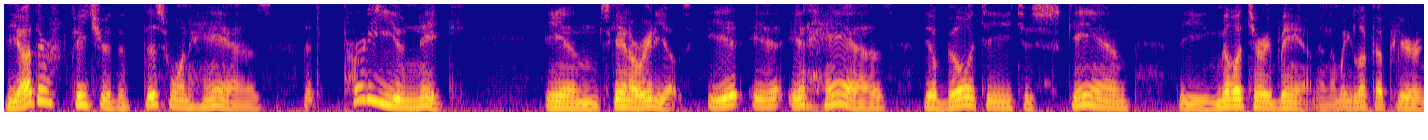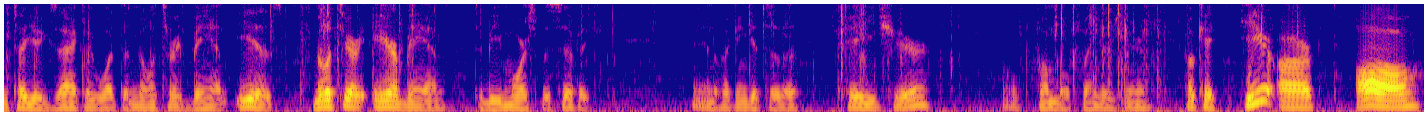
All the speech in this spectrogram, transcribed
The other feature that this one has that's pretty unique in scanner radios it, it, it has the ability to scan the military band. And let me look up here and tell you exactly what the military band is. Military air band, to be more specific. And if I can get to the page here, I'll fumble fingers here. Okay, here are all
